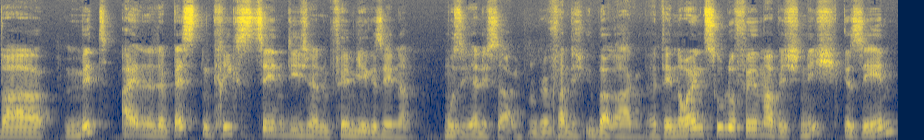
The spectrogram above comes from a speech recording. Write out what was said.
war mit einer der besten Kriegsszenen, die ich in einem Film je gesehen habe. Muss ich ehrlich sagen. Okay. Fand ich überragend. Den neuen Zulu-Film habe ich nicht gesehen,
